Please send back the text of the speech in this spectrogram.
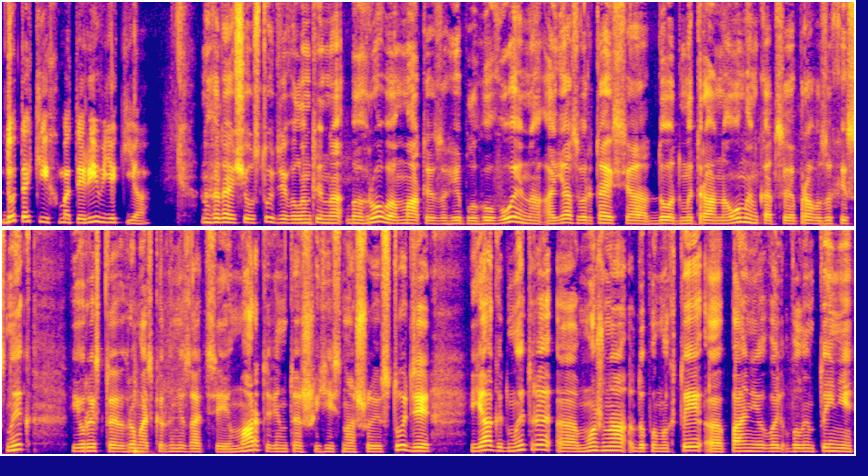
до таких матерів, як я. Нагадаю, що у студії Валентина Багрова, мати загиблого воїна, а я звертаюся до Дмитра Науменка, це правозахисник, юрист громадської організації Март. Він теж гість нашої студії. Як Дмитре е, можна допомогти е, пані Вал- Валентині,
